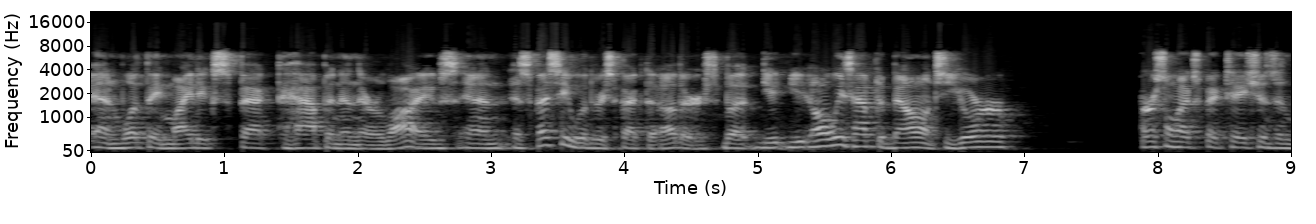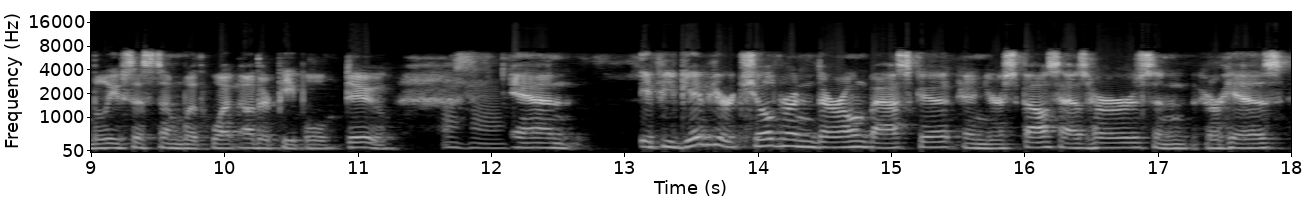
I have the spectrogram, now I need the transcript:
and what they might expect to happen in their lives, and especially with respect to others. But you, you always have to balance your personal expectations and belief system with what other people do. Uh-huh. And if you give your children their own basket and your spouse has hers and or his,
